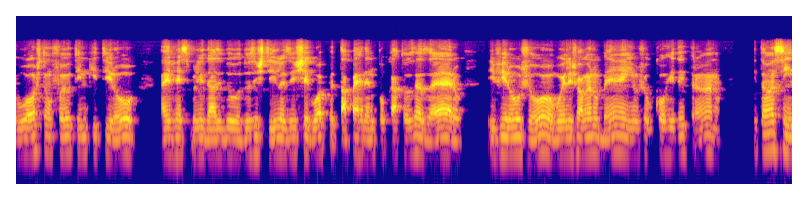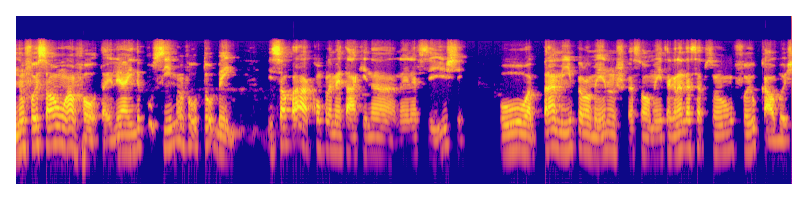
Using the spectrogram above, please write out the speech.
O Washington foi o time que tirou a invencibilidade do, dos Steelers e chegou a estar tá perdendo por 14 a 0 e virou o jogo, ele jogando bem, o jogo corrido entrando. Então, assim, não foi só uma volta, ele ainda por cima voltou bem. E só para complementar aqui na, na NFC East, para mim, pelo menos, pessoalmente, a grande decepção foi o Cowboys.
